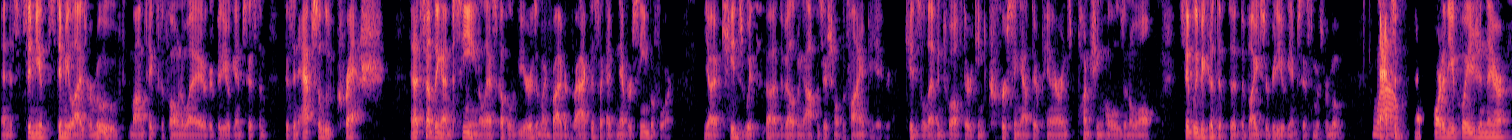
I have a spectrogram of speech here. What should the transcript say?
and the stimu- stimuli is removed, mom takes the phone away or the video game system, there's an absolute crash. And that's something I'm seeing the last couple of years in my private practice, like I've never seen before. You know, kids with uh, developing oppositional defiant behavior, kids 11, 12, 13, cursing out their parents, punching holes in a wall, simply because the, the device or video game system was removed. Wow. That's, a, that's part of the equation there.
